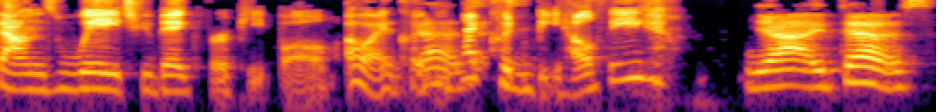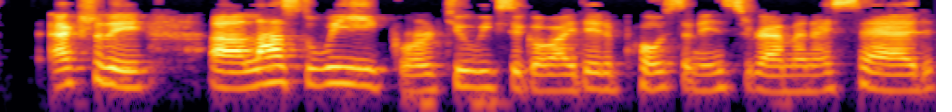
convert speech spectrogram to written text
sounds way too big for people. Oh, I it couldn't. Does. That couldn't be healthy. Yeah, it does. Actually, uh, last week or two weeks ago, I did a post on Instagram and I said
